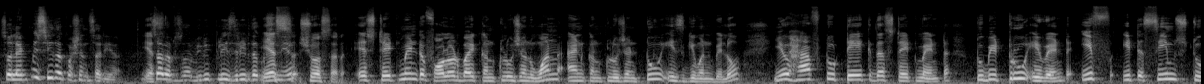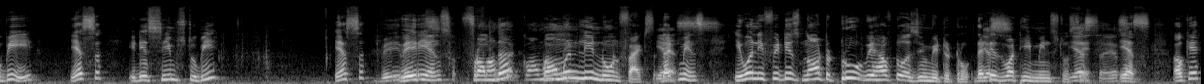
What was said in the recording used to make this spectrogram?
So let me see the question, sir. Here. Yes, sir, sir. so will you please read the question Yes, here? sure, sir. A statement followed by conclusion 1 and conclusion 2 is given below. You have to take the statement to be true event if it seems to be, yes, it is seems to be, yes, Variance variance, from, from the, the commonly- commonly, known facts. That means even if it is not true, we have to assume it true. That is Yes. what he means to Yes, say. sir, yes, sir. Okay.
